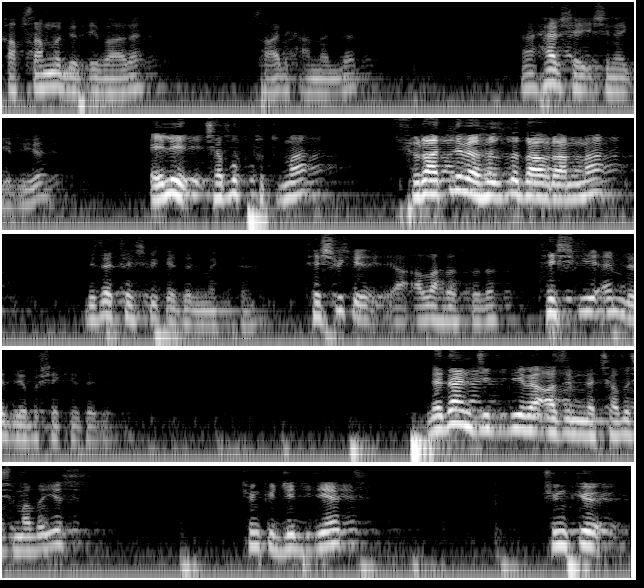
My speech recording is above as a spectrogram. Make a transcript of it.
kapsamlı bir ibare. Salih ameller. Her şey içine giriyor. Eli çabuk tutma, süratli ve hızlı davranma bize teşvik edilmekte. Teşvik Allah Resulü teşviği emrediyor bu şekilde biz. Neden ciddi ve azimle çalışmalıyız? Çünkü ciddiyet, çünkü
